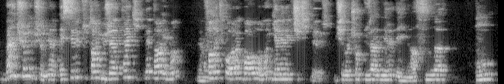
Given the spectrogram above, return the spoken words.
ben şöyle düşünüyorum. Yani eseri tutan, yücelten kitle daima Evet. fanatik olarak bağlı olan gelenekçi kitledir. İşte bak çok güzel bir yere değindin. Aslında bu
